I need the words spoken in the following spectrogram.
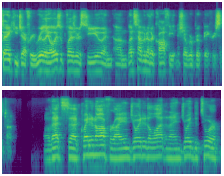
Thank you jeffrey. Really always a pleasure to see you and um, let's have another coffee at Nashoba Brook Bakery sometime. Well that's uh, quite an offer. I enjoyed it a lot and i enjoyed the tour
